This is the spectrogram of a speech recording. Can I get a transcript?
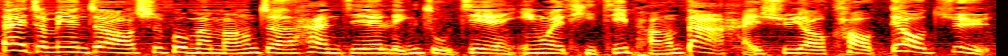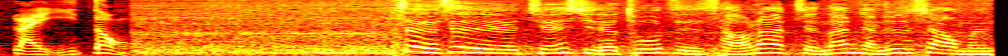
戴着面罩，师傅们忙着焊接零组件，因为体积庞大，还需要靠吊具来移动。这个是简洗的脱脂槽，那简单讲就是像我们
